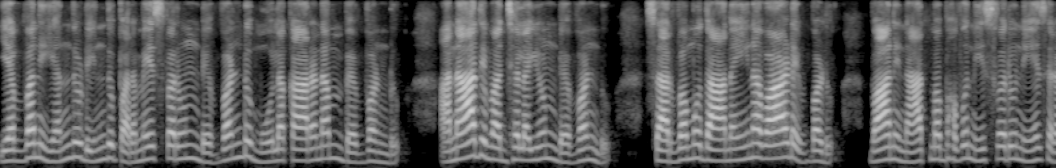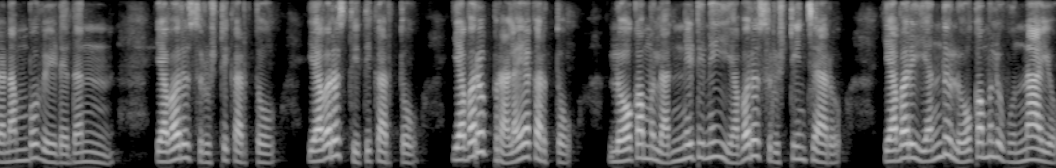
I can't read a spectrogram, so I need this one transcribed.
ఎవ్వని ఎందుడిందు పరమేశ్వరుండెవ్వండు మూలకారణం బెవ్వండు అనాది మధ్యలయుండెవ్వండు సర్వము దానైన వాడెవ్వడు వాని నాత్మభవునీశ్వరునే శరణంబు వేడెదన్. ఎవరు సృష్టికర్తో ఎవరు స్థితికర్తో ఎవరు ప్రళయకర్తో లోకములన్నిటినీ ఎవరు సృష్టించారో ఎవరి ఎందు లోకములు ఉన్నాయో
